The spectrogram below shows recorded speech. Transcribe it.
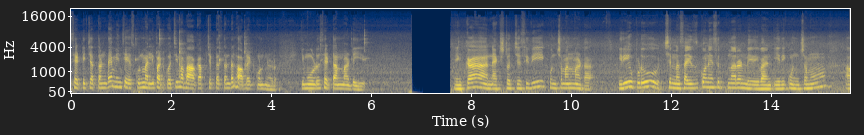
సెట్ ఇచ్చేస్తుంటే మేము చేసుకుని మళ్ళీ పట్టుకొచ్చి మా బావ కప్ చెప్పేస్తుంటే లోపల పెట్టుకుంటున్నాడు. ఈ మూడు సెట్ అనమాట ఇవి. ఇంకా నెక్స్ట్ వచ్చేసి ఇది కొంచెం అనమాట ఇది ఇప్పుడు చిన్న సైజు కొనేసి ఇస్తున్నారండి ఇవన్నీ ఇది కొంచెము ఆ,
